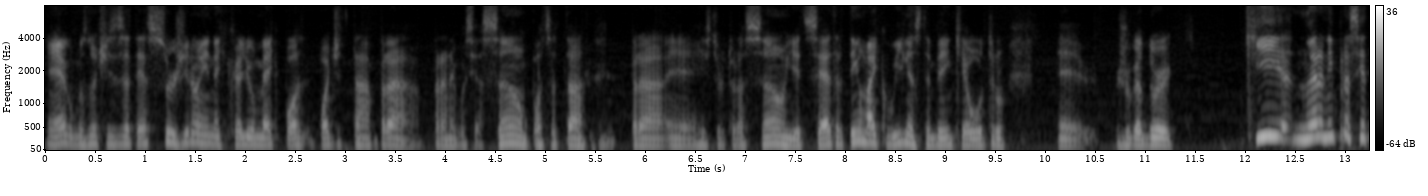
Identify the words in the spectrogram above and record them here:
É, algumas notícias até surgiram aí, né? Que o Khalil Mack pode estar tá para negociação, pode estar tá para é, reestruturação e etc. Tem o Mike Williams também, que é outro é, jogador que não era nem para ser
